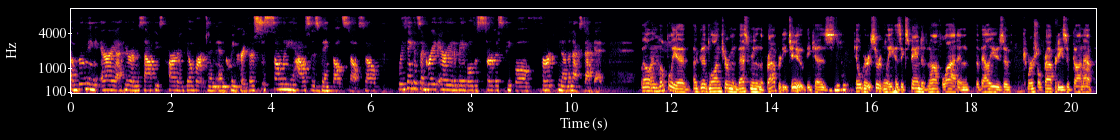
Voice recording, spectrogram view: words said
a, booming area here in the southeast part of Gilbert and, and Queen Creek. There's just so many houses being built still, so we think it's a great area to be able to service people for you know the next decade. Well, and hopefully a, a good long term investment in the property too, because mm-hmm. Gilbert certainly has expanded an awful lot, and the values of commercial properties have gone up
